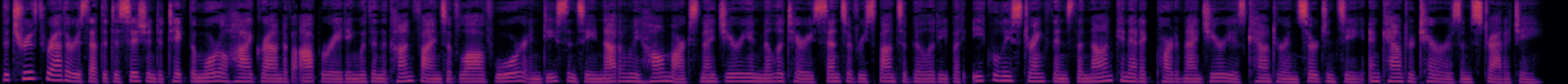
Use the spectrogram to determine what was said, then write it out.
The truth, rather, is that the decision to take the moral high ground of operating within the confines of law of war and decency not only hallmarks Nigerian military's sense of responsibility but equally strengthens the non kinetic part of Nigeria's counterinsurgency and counterterrorism strategy.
